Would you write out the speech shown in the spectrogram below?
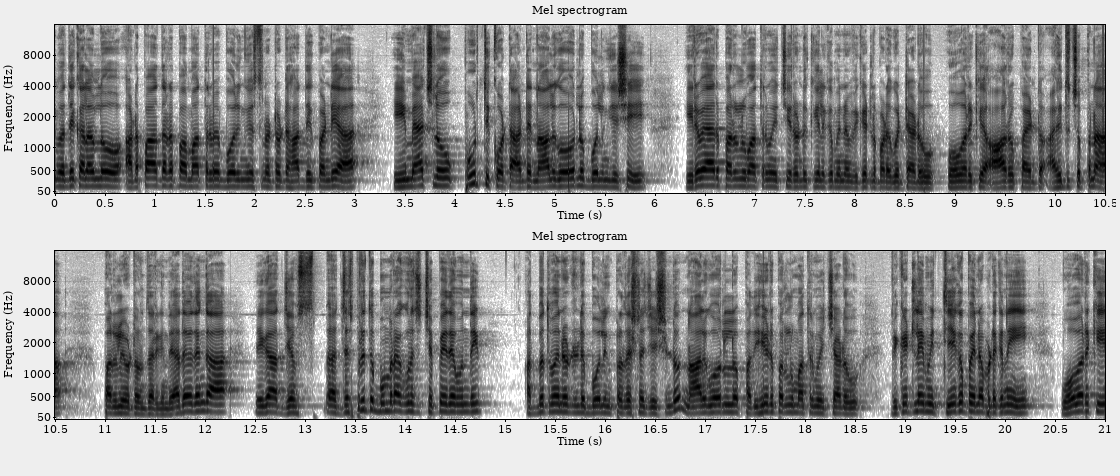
ఈ మధ్యకాలంలో అడపాదడపా మాత్రమే బౌలింగ్ వేస్తున్నటువంటి హార్దిక్ పాండ్యా ఈ మ్యాచ్లో పూర్తి కోట అంటే నాలుగు ఓవర్లు బౌలింగ్ చేసి ఇరవై ఆరు పరుగులు మాత్రమే ఇచ్చి రెండు కీలకమైన వికెట్లు పడగొట్టాడు. ఓవర్కి ఆరు పాయింట్ ఐదు చొప్పున పరుగులు ఇవ్వడం జరిగింది. అదేవిధంగా ఇక జస్ జస్ప్రీత్ బుమ్రా గురించి చెప్పేదే ఉంది అద్భుతమైనటువంటి బౌలింగ్ ప్రదర్శన చేసిండు. నాలుగు ఓవర్లలో పదిహేడు పరుగులు మాత్రమే ఇచ్చాడు. వికెట్లేమి తీయకపోయినప్పటికీ ఓవర్కి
